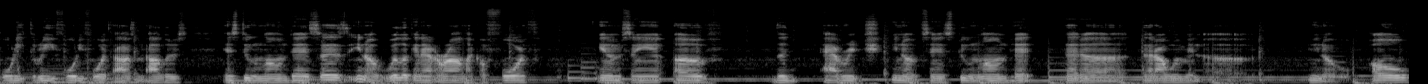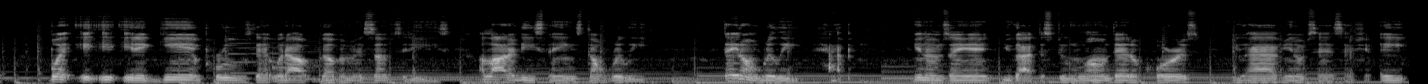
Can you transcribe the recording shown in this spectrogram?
forty three, forty four thousand dollars in student loan debt. So as, you know, we're looking at around like a fourth, you know what I'm saying, of the average, you know what I'm saying, student loan debt that uh that our women uh you know owe. But it, it, it again proves that without government subsidies, a lot of these things don't really they don't really happen. You know what I'm saying? You got the student loan debt, of course. You have, you know what I'm saying, Section 8.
